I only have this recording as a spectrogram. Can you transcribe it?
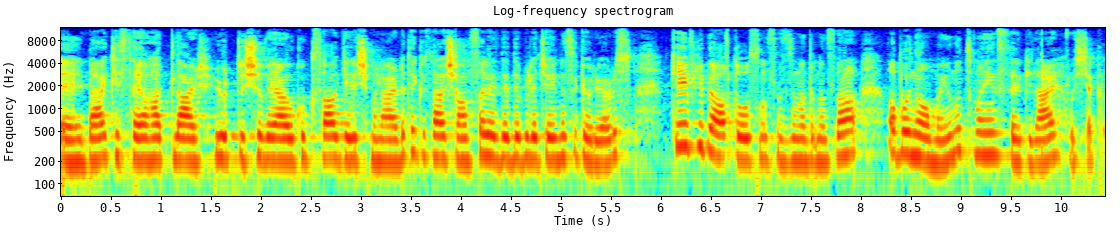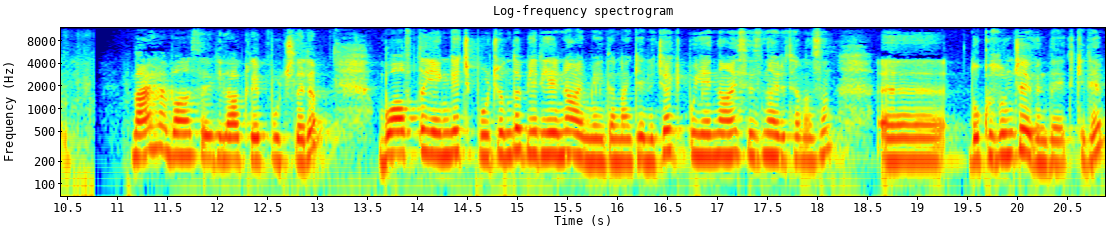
e, belki seyahatler, yurt dışı veya hukuksal gelişmelerde de güzel şanslar elde edebileceğinizi görüyoruz. Keyifli bir hafta olsun sizin adınıza. Abone olmayı unutmayın. Sevgiler, hoşçakalın. Merhaba sevgili akrep burçları. Bu hafta Yengeç Burcu'nda bir yeni ay meydana gelecek. Bu yeni ay sizin haritanızın e, 9. evinde etkili.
